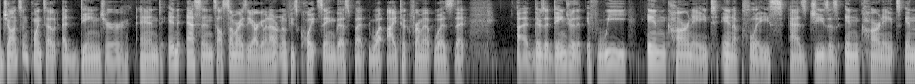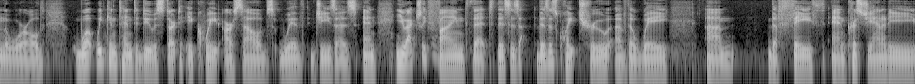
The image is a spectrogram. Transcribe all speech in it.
Johnson points out a danger. And in essence, I'll summarize the argument. I don't know if he's quite saying this, but what I took from it was that uh, there's a danger that if we incarnate in a place as Jesus incarnates in the world, what we can tend to do is start to equate ourselves with Jesus. And you actually find that this is this is quite true of the way um, the faith and Christianity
